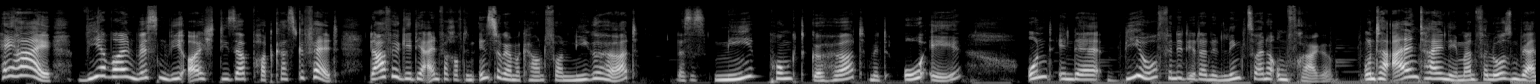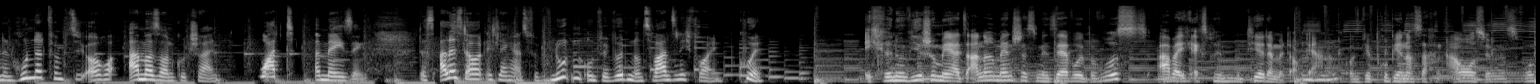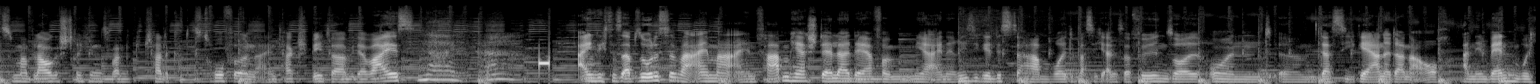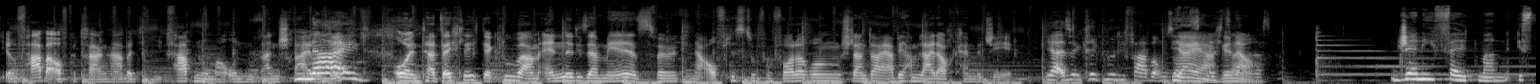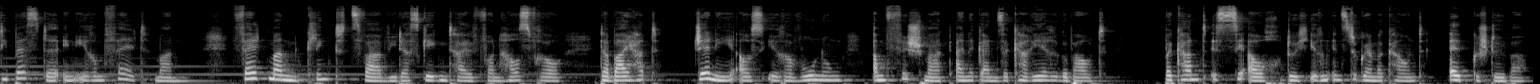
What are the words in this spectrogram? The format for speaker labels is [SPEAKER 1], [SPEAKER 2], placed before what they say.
[SPEAKER 1] Hey, hi! Wir wollen wissen, wie euch dieser Podcast gefällt. Dafür geht ihr einfach auf den Instagram-Account von Nie gehört. Das ist nie.gehört mit OE. Und in der Bio findet ihr dann den Link zu einer Umfrage. Unter allen Teilnehmern verlosen wir einen 150 Euro Amazon-Gutschein. What? Amazing. Das alles dauert nicht länger als fünf Minuten und wir würden uns wahnsinnig freuen. Cool.
[SPEAKER 2] Ich renoviere schon mehr als andere Menschen, das ist mir sehr wohl bewusst, aber ich experimentiere damit auch gerne. Und wir probieren auch Sachen aus. Wir haben das Wohnzimmer blau gestrichen, das war eine totale Katastrophe und einen Tag später wieder weiß.
[SPEAKER 1] Nein.
[SPEAKER 2] Eigentlich das Absurdeste war einmal ein Farbenhersteller, der von mir eine riesige Liste haben wollte, was ich alles erfüllen soll und ähm, dass sie gerne dann auch an den Wänden, wo ich ihre Farbe aufgetragen habe, die Farbnummer unten dran schreiben.
[SPEAKER 1] Nein.
[SPEAKER 2] Und tatsächlich, der Clou war am Ende dieser Mail, das war wirklich eine Auflistung von Forderungen, stand da, ja, wir haben leider auch kein Budget.
[SPEAKER 1] Ja, also ihr kriegt nur die Farbe umsonst,
[SPEAKER 2] Ja, ja,
[SPEAKER 1] nichts
[SPEAKER 2] genau.
[SPEAKER 1] anderes. Jenny Feldmann ist die Beste in ihrem Feldmann. Feldmann klingt zwar wie das Gegenteil von Hausfrau, dabei hat Jenny aus ihrer Wohnung am Fischmarkt eine ganze Karriere gebaut. Bekannt ist sie auch durch ihren Instagram-Account Elbgestöber.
